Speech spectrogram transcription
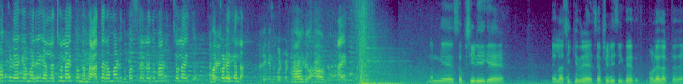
ಮಕ್ಕಳಿಗೆ ಮರಿಗೆಲ್ಲ ಚಲೋ ಆಯ್ತು. ನಮ್ಗೆ ಆ ಥರ ಮಾಡಿದ್ದು ಬಸ್ ಎಲ್ಲದು ಮಾಡಿದ್ದು ಚಲೋ ಆಯ್ತು ಮಕ್ಕಳಿಗೆಲ್ಲ. ಹೌದು ಹೌದು ಆಯ್ತು. ನಮಗೆ ಸಬ್ಸಿಡಿಗೆ ಎಲ್ಲ ಸಿಕ್ಕಿದ್ರೆ ಸಬ್ಸಿಡಿ ಸಿಗದೆ ಒಳ್ಳೇದಾಗ್ತದೆ.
